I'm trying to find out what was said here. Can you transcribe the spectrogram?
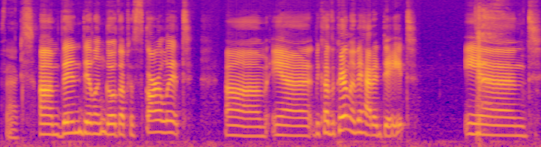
Facts. Um, then Dylan goes up to Scarlet, um, and because apparently they had a date, and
